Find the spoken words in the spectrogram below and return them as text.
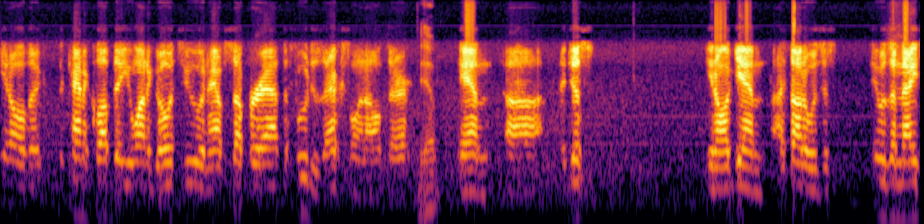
you know, the, the kind of club that you want to go to and have supper at. The food is excellent out there, Yep. and uh, I just, you know, again, I thought it was just, it was a nice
